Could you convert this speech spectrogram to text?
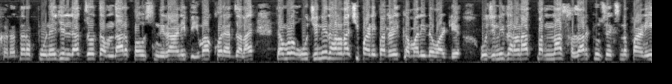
खरं तर पुणे जिल्ह्यात जो दमदार पाऊस निरा आणि भीमा खोऱ्यात झालाय त्यामुळे उजनी धरणाची पाणी पातळी कमालीनं वाढली आहे उजनी धरणात पन्नास हजार क्युसेक्सनं पाणी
